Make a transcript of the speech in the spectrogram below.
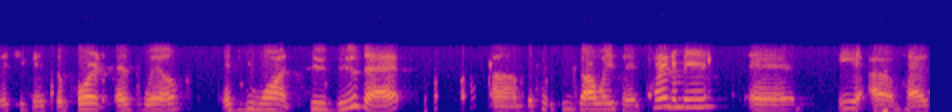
that you can support as well if you want to do that. Um, because he's always in tournaments and he um, has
